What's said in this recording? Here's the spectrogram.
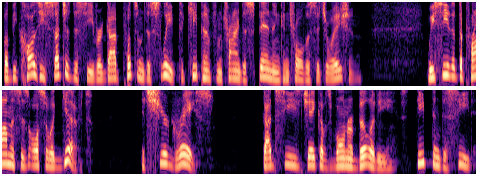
but because he's such a deceiver, God puts him to sleep to keep him from trying to spin and control the situation. We see that the promise is also a gift, it's sheer grace. God sees Jacob's vulnerability, steeped in deceit,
